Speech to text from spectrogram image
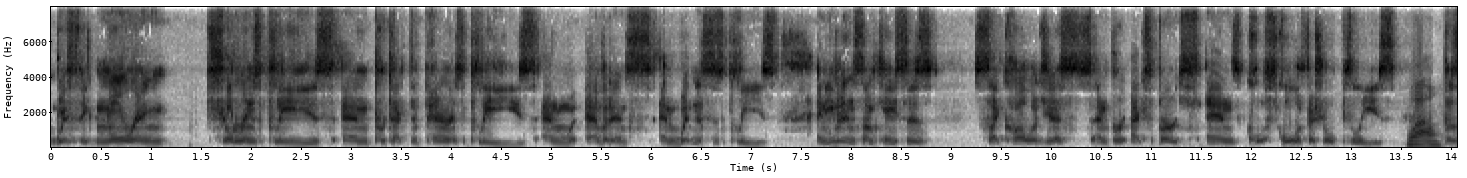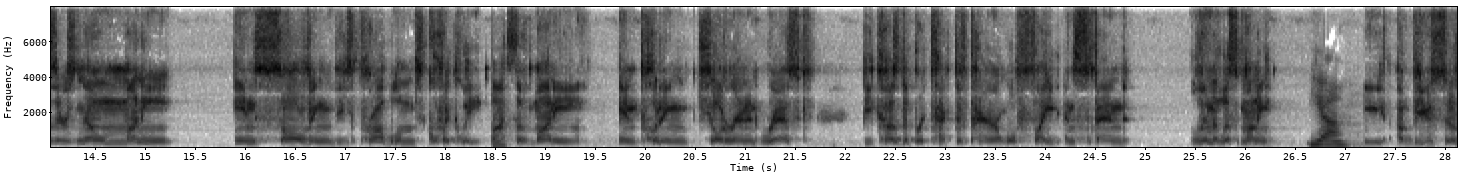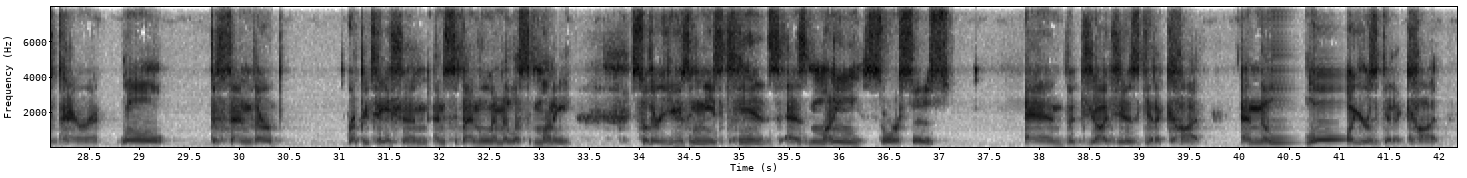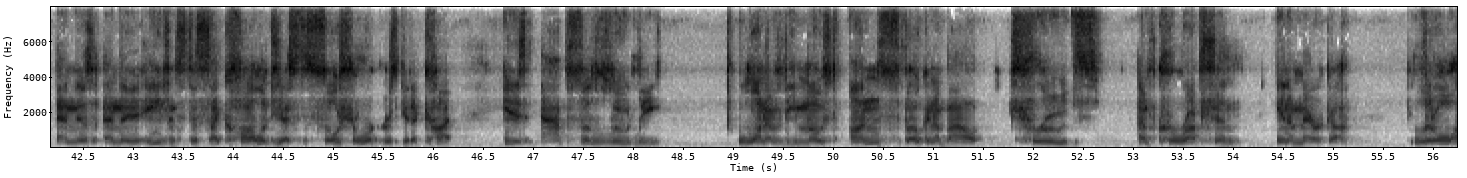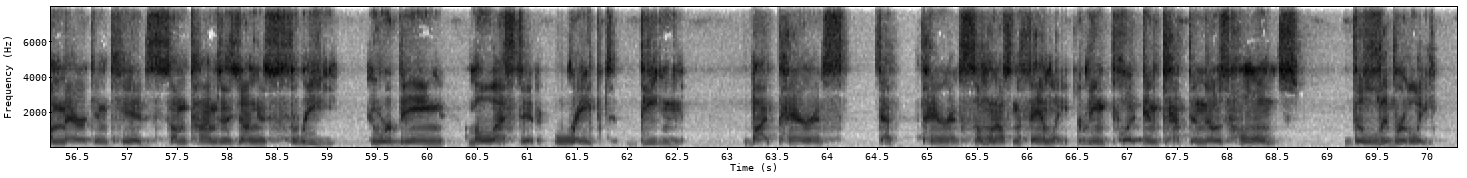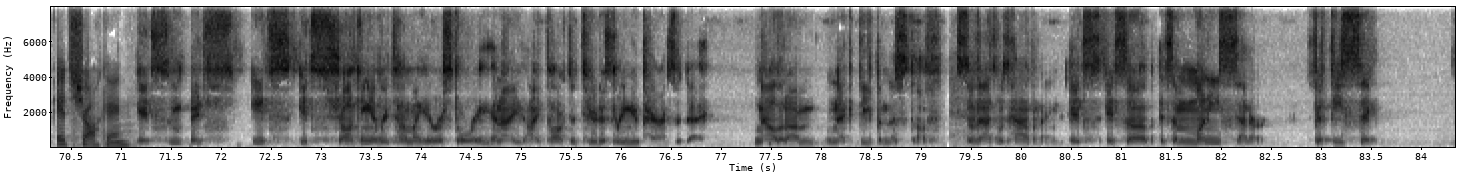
with ignoring children's pleas and protective parents' pleas and evidence and witnesses' pleas, and even in some cases, psychologists and experts and school official pleas. Wow. Because there's no money in solving these problems quickly. Lots of money in putting children at risk because the protective parent will fight and spend limitless money. Yeah. The abusive parent will defend their reputation and spend limitless money. So they're using these kids as money sources, and the judges get a cut, and the lawyers get a cut, and this, and the agents, the psychologists, the social workers get a cut. It is absolutely one of the most unspoken about truths of corruption in America. little American kids, sometimes as young as three, who were being molested, raped, beaten by parents, step parents, someone else in the family. They're being put and kept in those homes deliberately. It's shocking. It's it's it's it's shocking every time I hear a story, and I, I talk to two to three new parents a day now that I'm neck deep in this stuff. So that's what's happening. It's it's a it's a money center. Fifty six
